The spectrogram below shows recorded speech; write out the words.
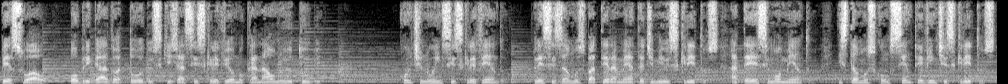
Pessoal, obrigado a todos que já se inscreveu no canal no YouTube. Continuem se inscrevendo, precisamos bater a meta de mil inscritos, até esse momento, estamos com 120 inscritos,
